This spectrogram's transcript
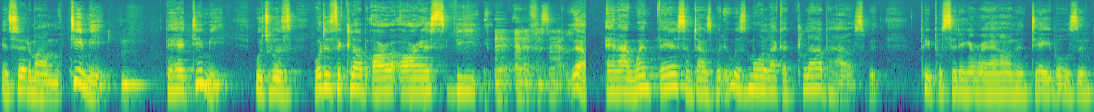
in Södermalm, Timmy. They had Timmy, which was, what is the club? R- RSV. Uh, RFSL. Yeah. And I went there sometimes, but it was more like a clubhouse with people sitting around and tables, and,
